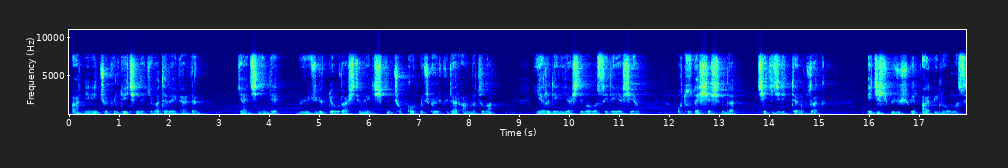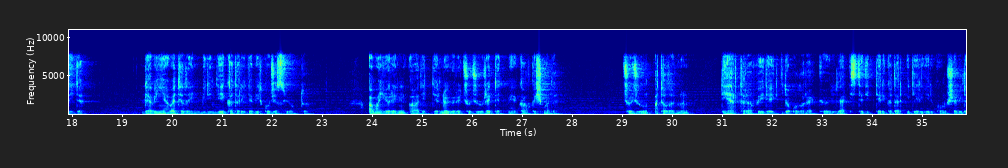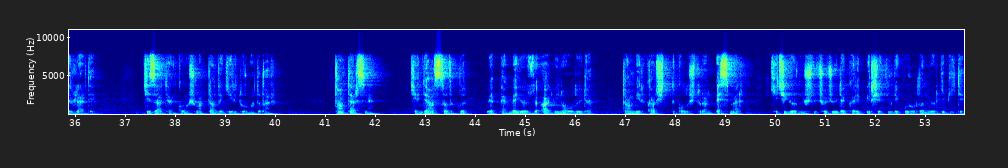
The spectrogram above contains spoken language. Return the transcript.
annenin çöküntü içindeki vatereylerden gençliğinde büyücülükle uğraştığına ilişkin çok korkunç öyküler anlatılan yarı deli yaşlı babasıyla yaşayan 35 yaşında çekicilikten uzak, eciş bücüş bir albino olmasıydı. Lavinia Wetterley'in bilindiği kadarıyla bir kocası yoktu. Ama yörenin adetlerine göre çocuğu reddetmeye kalkışmadı. Çocuğun atalarının diğer tarafıyla ilgili olarak köylüler istedikleri kadar ileri geri konuşabilirlerdi. Ki zaten konuşmaktan da geri durmadılar. Tam tersine kendi hastalıklı ve pembe gözlü albino oğluyla tam bir karşıtlık oluşturan esmer, keçi görünüşlü çocuğuyla garip bir şekilde gururlanıyor gibiydi.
